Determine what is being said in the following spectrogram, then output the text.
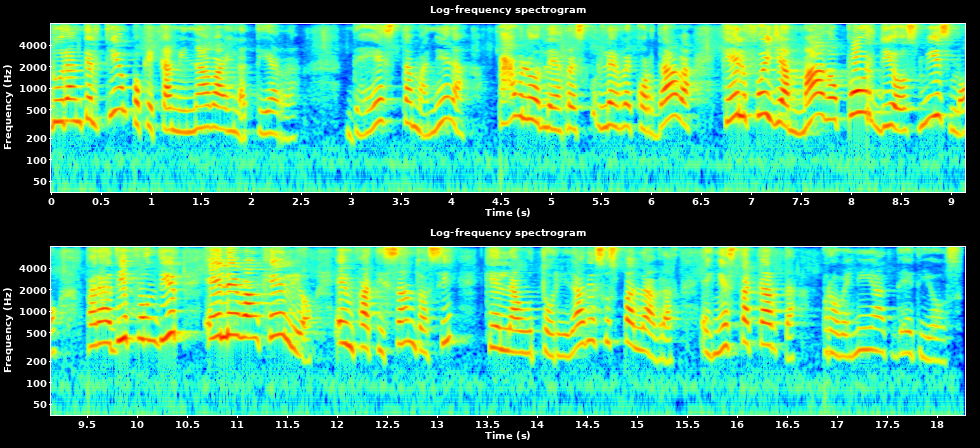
durante el tiempo que caminaba en la tierra. De esta manera, Pablo le, recordaba que él fue llamado por Dios mismo para difundir el Evangelio, enfatizando así que la autoridad de sus palabras en esta carta provenía de Dios.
